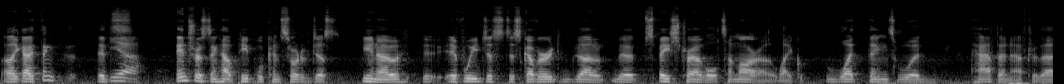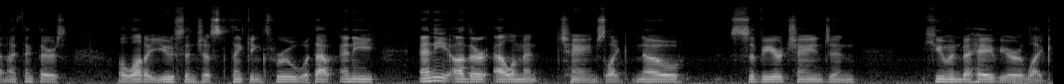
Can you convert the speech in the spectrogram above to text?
like I think it's yeah, interesting how people can sort of just you know if we just discovered uh, the space travel tomorrow, like what things would happen after that. And I think there's a lot of use in just thinking through without any any other element change, like no severe change in human behavior, like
